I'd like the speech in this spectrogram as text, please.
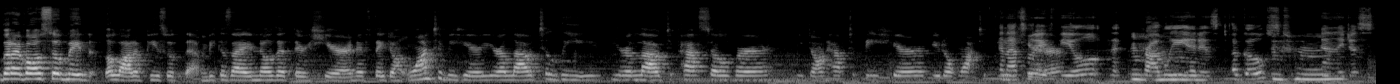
but i've also made a lot of peace with them because i know that they're here and if they don't want to be here you're allowed to leave you're allowed to pass over you don't have to be here if you don't want to be And that's what. I feel. That probably Mhm. it is a ghost, Mhm. and they just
